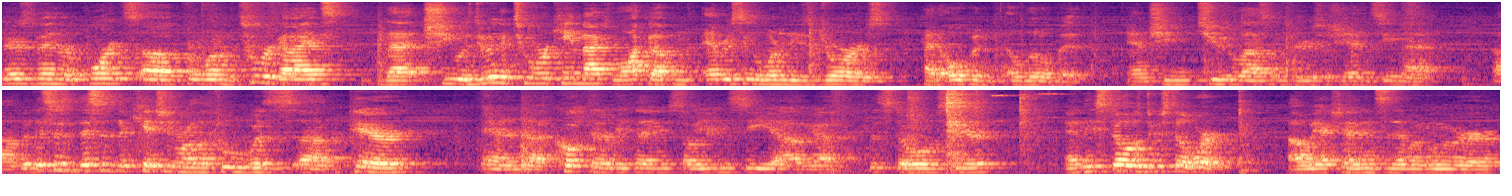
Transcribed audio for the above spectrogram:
There's been reports uh, from one of the tour guides that she was doing a tour, came back to lock up, and every single one of these drawers had opened a little bit. And she, she was the last one through, so she hadn't seen that. Uh, but this is this is the kitchen where all the food was uh, prepared and uh, cooked and everything. So you can see uh, we got the stoves here, and these stoves do still work. Uh, we actually had an incident when we were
